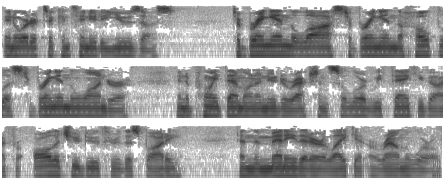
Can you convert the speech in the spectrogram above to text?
in order to continue to use us, to bring in the lost, to bring in the hopeless, to bring in the wanderer, and to point them on a new direction. So, Lord, we thank you, God, for all that you do through this body and the many that are like it around the world.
